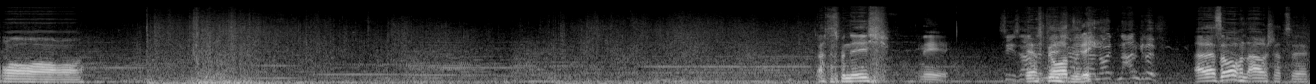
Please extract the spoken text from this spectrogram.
Oh. Ach, das bin ich. Nee. Sie Ja, das bin ich einen nicht. erneuten Angriff. Ah, das ist auch ein arischer Zwerg.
